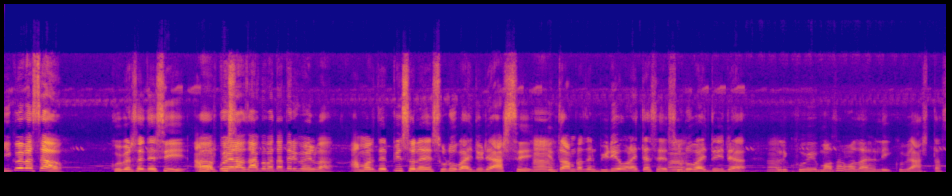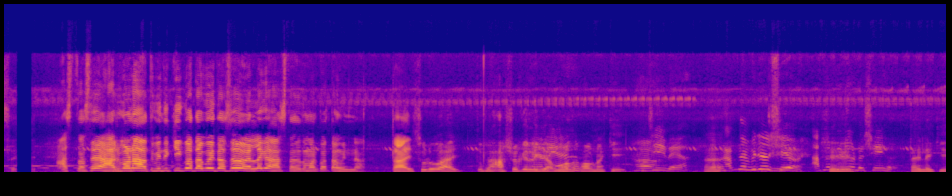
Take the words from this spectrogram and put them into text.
কি কইবা চাও? কইবার চাইতেছি আমার কই এলাও যা কইবা তাড়াতাড়ি কইলবা আমাদের পিছনে সুডু ভাই দুইটা আসছে হ্যাঁ। কিন্তু আমরা যেন ভিডিও বানাইতেছে সুডু ভাই দুইটা হ্যাঁ। বলি খুবই মজা মজা হলি খুবই আসতেছে আস্তাছে হাসবো না তুমি তো কি কথা কইতাছো এর লাগে হাসতাছে তোমার কথা হইন না। তাই সুডু ভাই তুমি আসো কে লিগা মজা পাও নাকি? জি ভাইয়া। হ্যাঁ? আপনার ভিডিও সেই হয়। আপনার ভিডিওটা সেই হয়। তাই নাকি?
